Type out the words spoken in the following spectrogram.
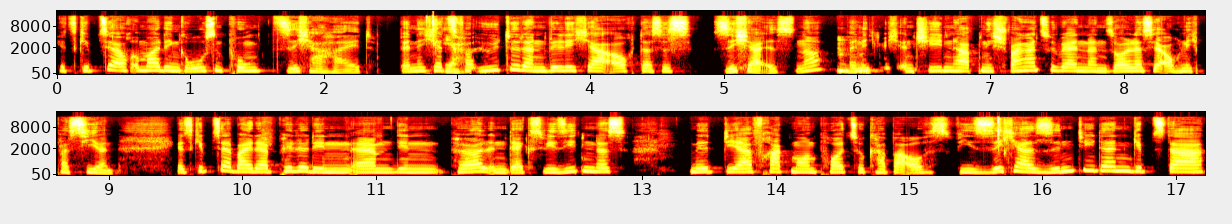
Jetzt gibt's ja auch immer den großen Punkt Sicherheit. Wenn ich jetzt ja. verhüte, dann will ich ja auch, dass es sicher ist. Ne? Mhm. Wenn ich mich entschieden habe, nicht schwanger zu werden, dann soll das ja auch nicht passieren. Jetzt gibt's ja bei der Pille den, ähm, den Pearl-Index. Wie sieht denn das mit Diaphragma und Porzokappe aus? Wie sicher sind die denn? Gibt es da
